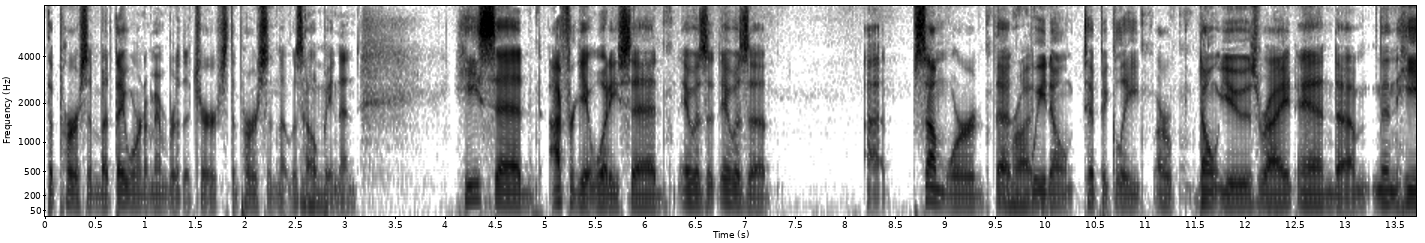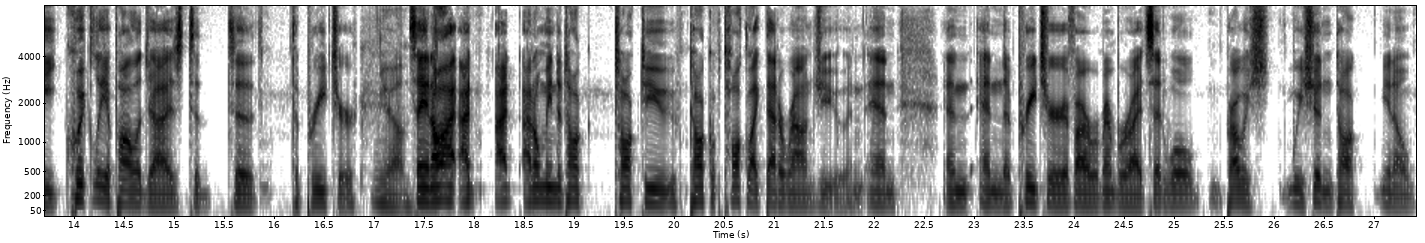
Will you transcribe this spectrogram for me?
the person but they weren't a member of the church the person that was Mhm. helping and he said i forget what he said it was it was a uh, some word that Right. we don't typically or don't use right and um, then he quickly apologized to to the preacher yeah. saying, "Oh, I, I, I don't mean to talk talk to you talk talk like that around you." And and and and the preacher, if I remember right, said, "Well, probably sh- we shouldn't talk, you know,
